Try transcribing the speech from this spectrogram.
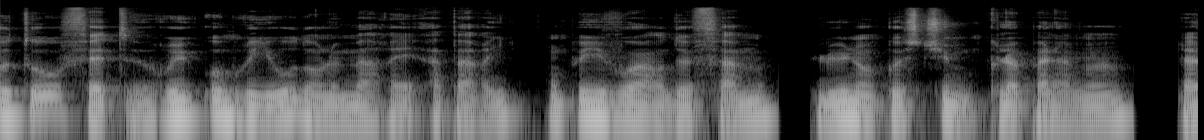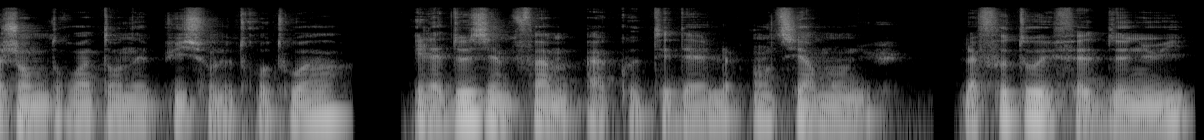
Photo faite rue Aubriot dans le Marais à Paris. On peut y voir deux femmes, l'une en costume clope à la main, la jambe droite en appui sur le trottoir, et la deuxième femme à côté d'elle entièrement nue. La photo est faite de nuit,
